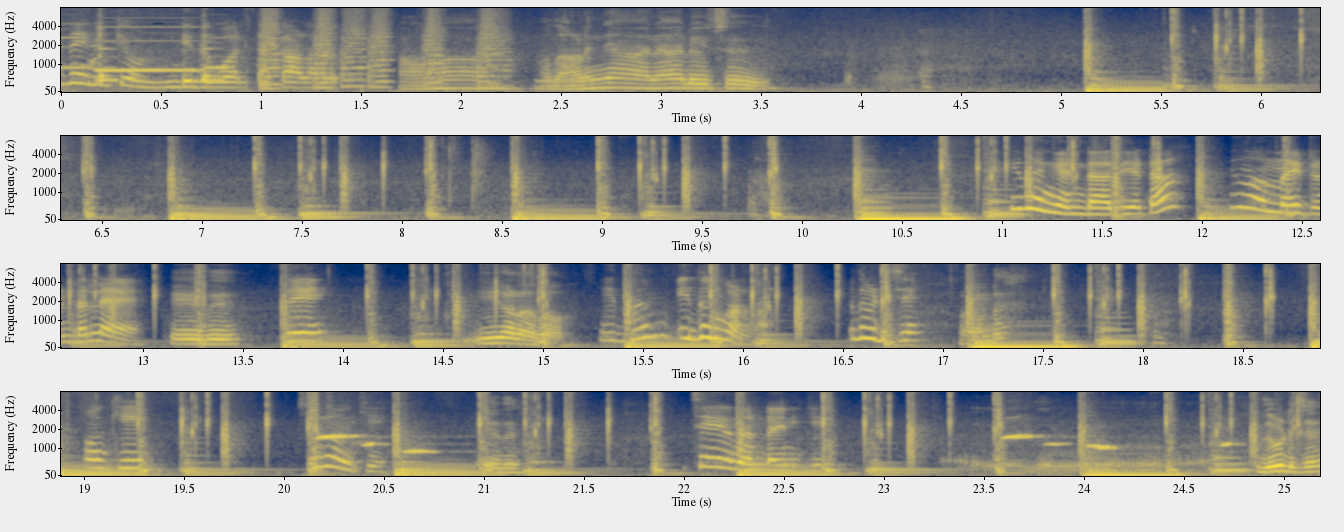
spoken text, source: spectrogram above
ഇതെനിക്കുണ്ട് ഇതുപോലത്തെ കളർ അതാണ് ഞാൻ ആലോചിച്ചത്. ഇതെങ്ങനെയുണ്ട് ആദ്യേട്ടാ? ഇത് നന്നായിട്ടുണ്ടല്ലേ? ഏത്? ഈ കളറോ? ഇതും ഇതും കൊള്ളാം. ഇത് പിടിച്ചേ. നോക്കി. ഇത് നോക്കി. ഏത്? ചേരുന്നുണ്ടോ എനിക്ക്? ഇത് പിടിച്ചേ.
